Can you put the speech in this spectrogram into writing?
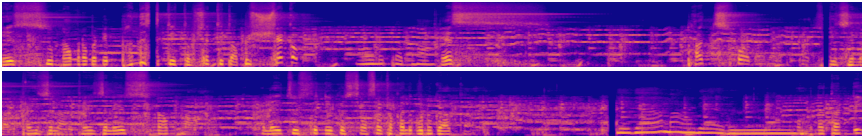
యేసు నామను బట్టి బంధశక్తితో శక్తితో అభిషేకం. అవును ప్రభా. ఎస్ టచ్ ప్రైజులాడు ప్రైజులాడు ప్రైజులు వేస్తున్నాం అలా చూస్తే నీకు స్వస్థత కలుగును గాక. అవున తండ్రి.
